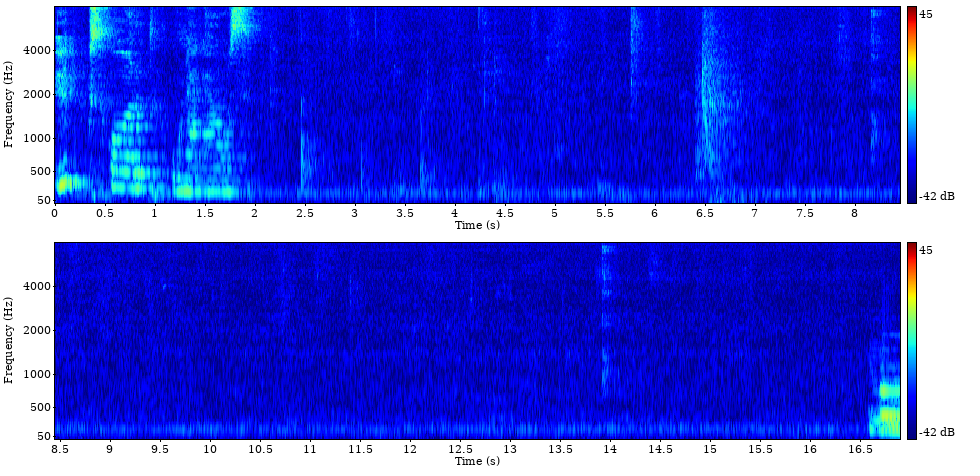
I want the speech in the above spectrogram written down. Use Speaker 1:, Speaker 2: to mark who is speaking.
Speaker 1: ükskord unenäos.
Speaker 2: oma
